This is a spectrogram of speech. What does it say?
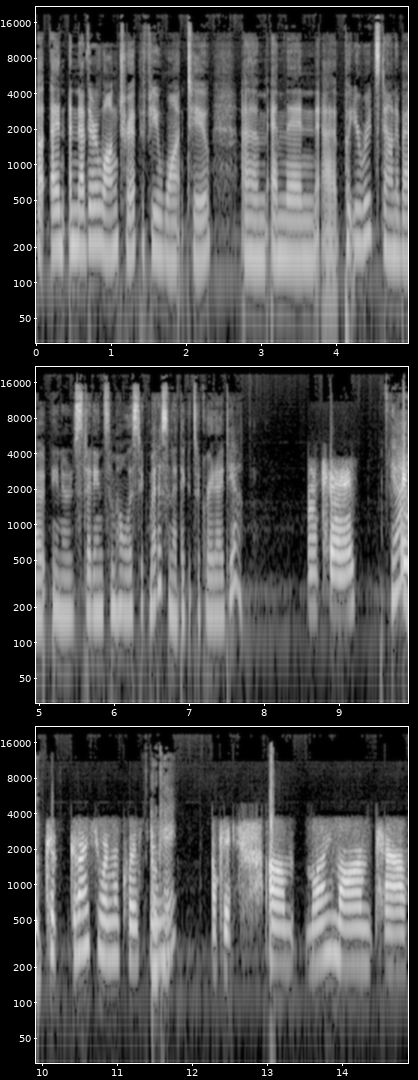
a, an, another long trip if you want to. Um, and then uh, put your roots down about, you know, studying some holistic medicine. I think it's a great idea. Okay. Yeah. And could, could I ask you one more question? Okay. Okay. Um, my mom passed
